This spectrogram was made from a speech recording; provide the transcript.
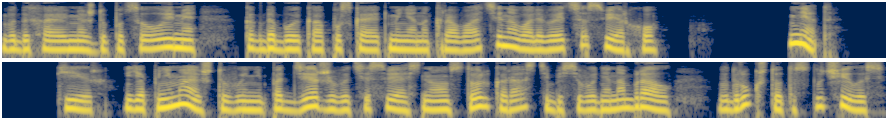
Выдыхаю между поцелуями, когда Бойко опускает меня на кровать и наваливается сверху. «Нет». «Кир, я понимаю, что вы не поддерживаете связь, но он столько раз тебе сегодня набрал. Вдруг что-то случилось?»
